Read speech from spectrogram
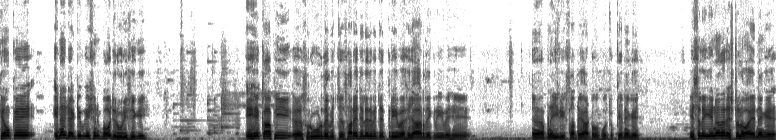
ਕਿਉਂਕਿ ਇਹਨਾਂ ਦੀ ਆਈਡੈਂਟੀਫਿਕੇਸ਼ਨ ਬਹੁਤ ਜ਼ਰੂਰੀ ਸੀਗੀ। ਇਹ ਕਾਫੀ ਅ, ਸੰਗਰੂਰ ਦੇ ਵਿੱਚ ਸਾਰੇ ਜ਼ਿਲ੍ਹੇ ਦੇ ਵਿੱਚ ਕਰੀਬ 1000 ਦੇ ਕਰੀਬ ਇਹ ਆਪਣੇ ਈ ਰਿਕਸ਼ਾ ਤੇ ਆਟੋ ਹੋ ਚੁੱਕੇ ਨੇਗੇ। ਇਸ ਲਈ ਇਹਨਾਂ ਦਾ ਰਜਿਸਟਰ ਲਵਾਏ ਨੇਗੇ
